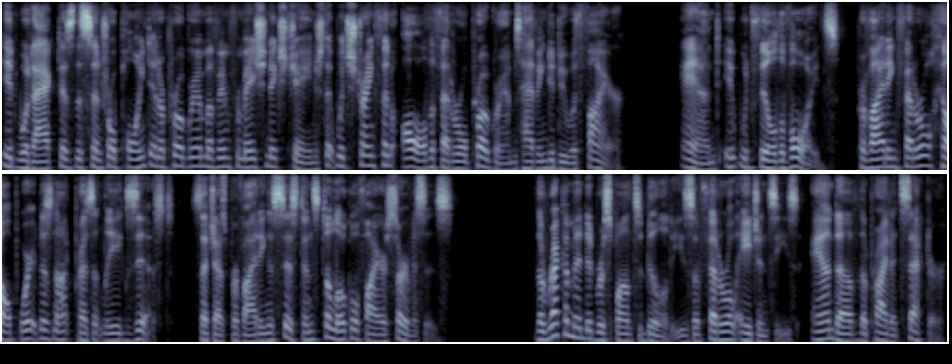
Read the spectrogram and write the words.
It would act as the central point in a program of information exchange that would strengthen all the federal programs having to do with fire. And it would fill the voids, providing federal help where it does not presently exist, such as providing assistance to local fire services. The recommended responsibilities of federal agencies and of the private sector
